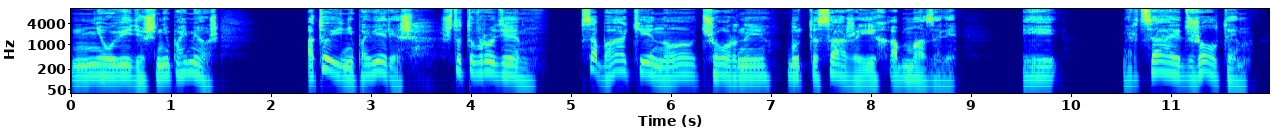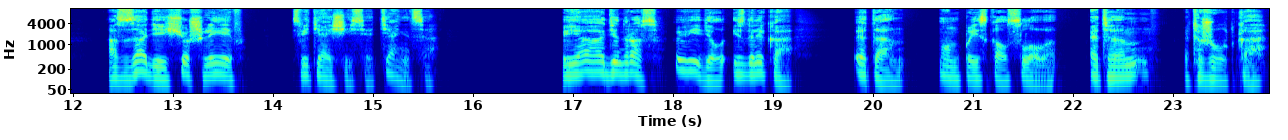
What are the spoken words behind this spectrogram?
«Не увидишь, не поймешь. А то и не поверишь, что-то вроде собаки, но черные, будто сажей их обмазали. И мерцает желтым, а сзади еще шлейф, светящийся, тянется. Я один раз видел издалека. Это... Он поискал слово. Это... это жутко.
